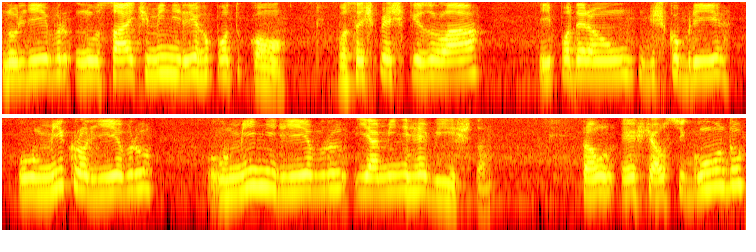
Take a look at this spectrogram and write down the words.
no livro, no site minilivro.com. Vocês pesquisam lá e poderão descobrir o microlivro, o mini livro e a mini revista. Então este é o segundo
